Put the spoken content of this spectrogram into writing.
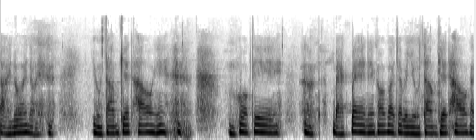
จ่ายน้อยหน่อย อยู่ตามเกสต์เฮาส์อย่างนี้ พวกที่แบกเป้เนี่ยเขาก็จะไปอยู่ตามเกสต์เฮาส์กัน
